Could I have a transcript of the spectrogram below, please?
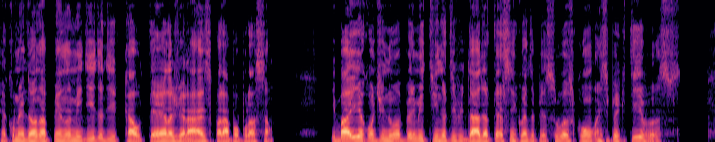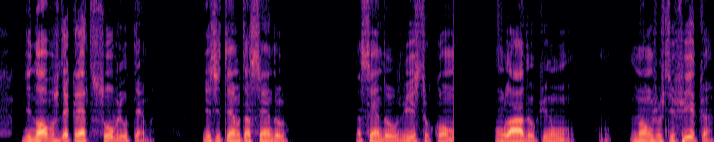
recomendando apenas medidas de cautela gerais para a população. E Bahia continua permitindo atividade até 50 pessoas com respectivas de novos decretos sobre o tema. Esse tema está sendo, tá sendo visto como um lado que não, não justifica,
